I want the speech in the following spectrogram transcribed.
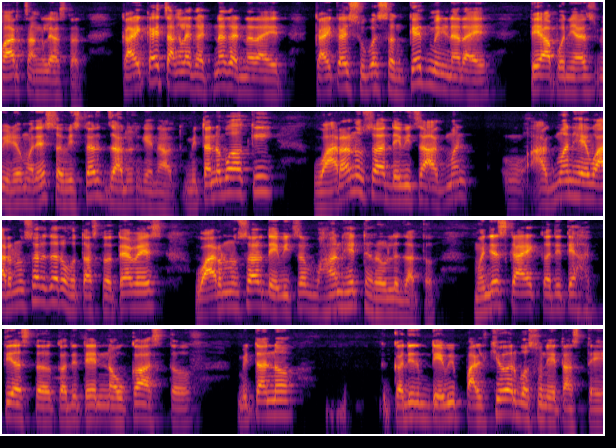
फार चांगले असतात. काय काय चांगल्या घटना घडणार आहेत काय काय शुभ संकेत मिळणार आहेत ते आपण या व्हिडिओमध्ये सविस्तर जाणून घेणार आहोत. मित्रांनो बघा की वारानुसार देवीचं आगमन आगमन हे वारानुसार जर होत असतं त्यावेळेस वारानुसार देवीचं वाहन हे ठरवलं जातं. म्हणजेच काय? कधी ते हत्ती असतं कधी ते नौका असतं. मित्रांनो कधी देवी पालखीवर बसून येत असते.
